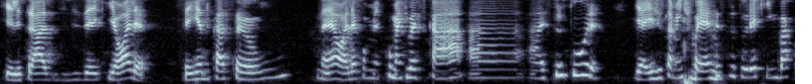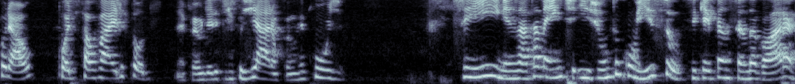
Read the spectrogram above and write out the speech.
que ele traz de dizer que, olha, sem educação, né, olha como é, como é que vai ficar a, a estrutura. E aí, justamente, foi essa uhum. estrutura aqui em Bacurau pôde salvar eles todos. Né? Foi onde eles se refugiaram, foi um refúgio. Sim, exatamente. E junto com isso, fiquei pensando agora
